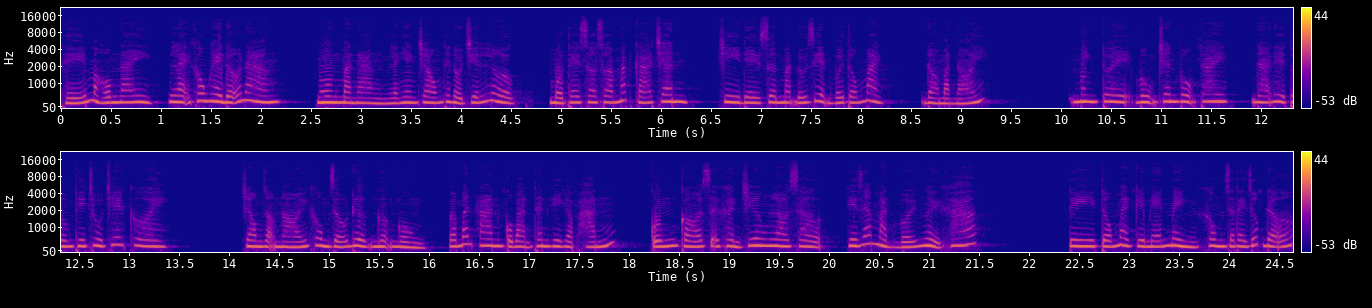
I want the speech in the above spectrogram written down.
Thế mà hôm nay lại không hề đỡ nàng. Nhưng mà nàng lại nhanh chóng thay đổi chiến lược. Một tay xoa xoa mắt cá chân, chỉ để sườn mặt đối diện với Tống Mạch. Đỏ mặt nói. Minh Tuệ vụng chân vụng tay đã để Tống Thí Chủ chê cười. Trong giọng nói không giấu được ngượng ngùng và bất an của bản thân khi gặp hắn. Cũng có sự khẩn trương lo sợ khi giáp mặt với người khác. Tuy Tống Mạch kìm nén mình không ra tay giúp đỡ,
